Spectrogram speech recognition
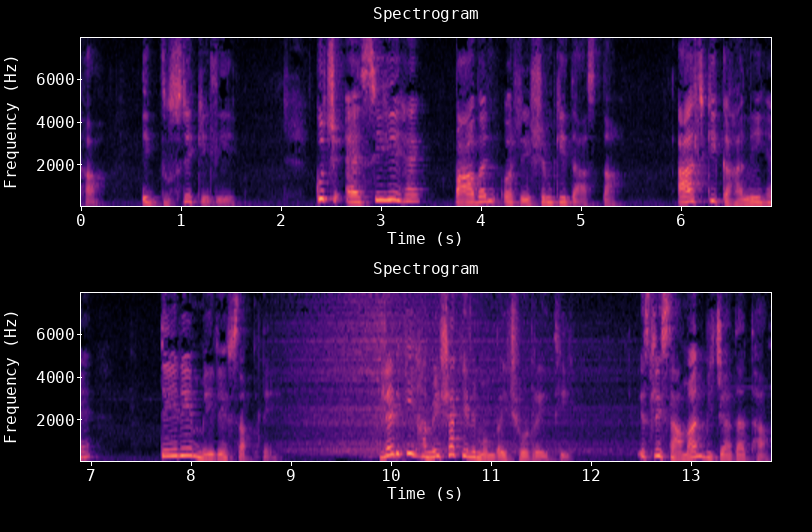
था, एक दूसरे के लिए। कुछ ऐसी ही है पावन और रेशम की दास्तां। आज की कहानी है, तेरे मेरे सपने। लड़की हमेशा के लिए मुंबई छोड़ रही थी, इसलिए सामान भी ज़्यादा था।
